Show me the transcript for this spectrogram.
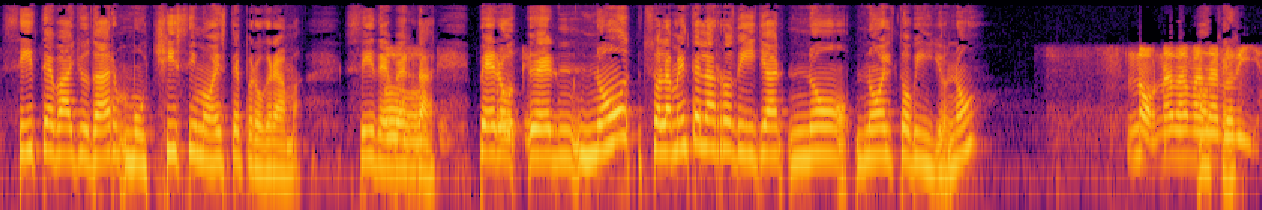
sí te va a ayudar muchísimo este programa. Sí, de verdad pero eh, no solamente la rodilla, no, no el tobillo, ¿no? No, nada más la rodilla.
